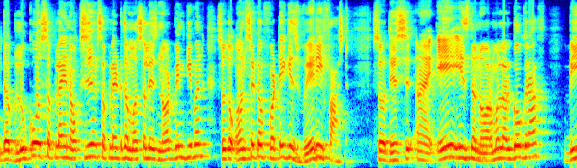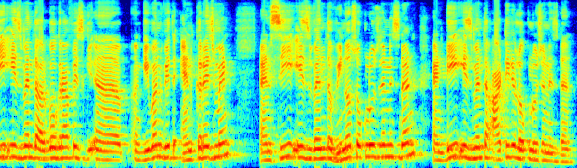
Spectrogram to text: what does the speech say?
the glucose supply and oxygen supply to the muscle is not been given. So the onset of fatigue is very fast. So this uh, A is the normal ergograph. B is when the ergograph is uh, given with encouragement and C is when the venous occlusion is done and D is when the arterial occlusion is done.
